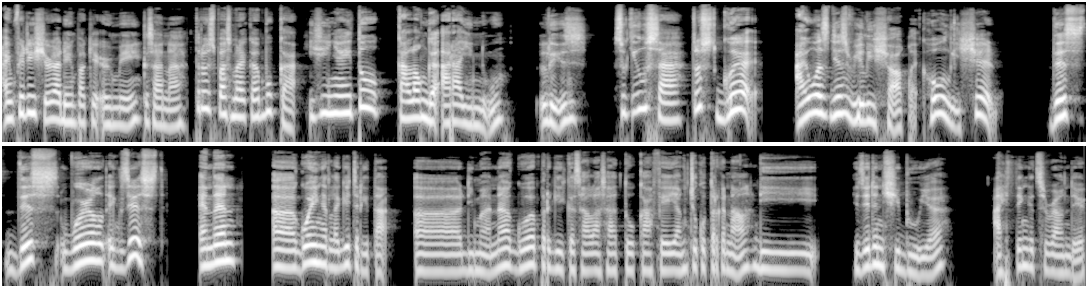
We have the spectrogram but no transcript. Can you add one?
I'm pretty sure ada yang pakai Hermes ke sana. Terus pas mereka buka, isinya itu kalau nggak Arainu, Liz, Suki Usa. Terus gue, I was just really shocked, like holy shit, this this world exists. And then uh, gue inget lagi cerita uh, di mana gue pergi ke salah satu cafe yang cukup terkenal di is it in Shibuya? I think it's around there.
